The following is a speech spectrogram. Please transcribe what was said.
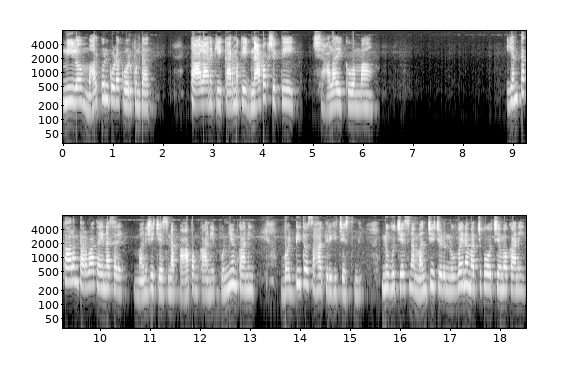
నీలో మార్పుని కూడా కోరుకుంటారు. కాలానికి కర్మకి జ్ఞాపక శక్తి చాలా ఎక్కువమ్మా. ఎంతకాలం తర్వాత అయినా సరే మనిషి చేసిన పాపం కానీ పుణ్యం కానీ వడ్డీతో సహా తిరిగి చేస్తుంది. నువ్వు చేసిన మంచి చెడు నువ్వైనా మర్చిపోవచ్చేమో కానీ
